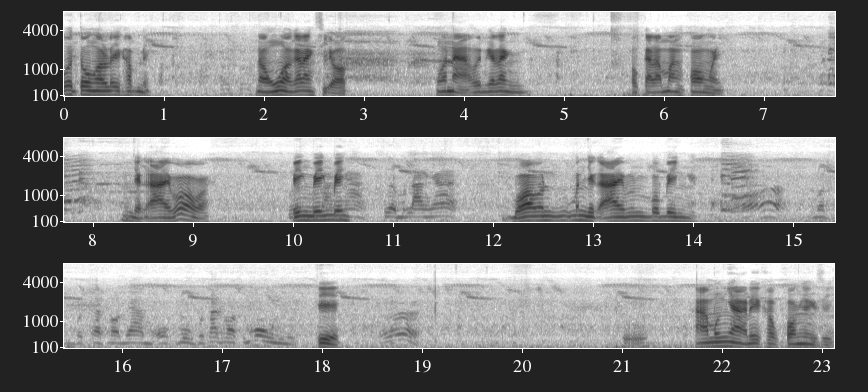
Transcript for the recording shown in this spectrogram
หัวตรงเอาเลยครับนี่หนองหัวกำลังสีออก หัวหนาเพิ่นกำลังเอากะละมังห้องไว้มันอยากอายบ่วะเบ่งเบ่งเบ่งเพื่อนมันล้างยากบ่มันมันอยากอายมันบ่เบ่งอะอ๋อมันประทัดทอดยามออกลูกประทัดทอดสมองอยู่ที่เออหามึงยากเด้ครับของจังซี่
